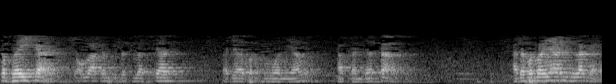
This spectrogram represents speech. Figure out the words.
kebaikan. Insyaallah akan kita jelaskan pada pertemuan yang akan datang. Ada pertanyaan silakan.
